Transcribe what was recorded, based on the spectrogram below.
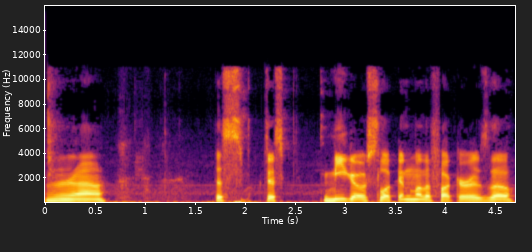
Nah. This this Migos looking motherfucker is though.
